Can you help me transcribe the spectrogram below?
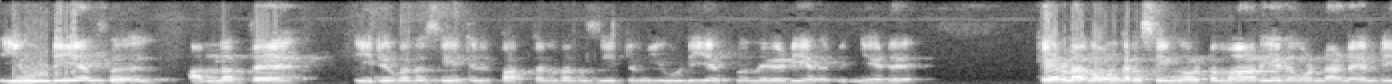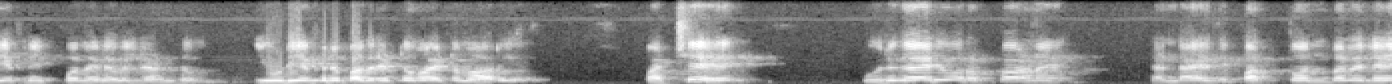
യു ഡി എഫ് അന്നത്തെ ഇരുപത് സീറ്റിൽ പത്തൊൻപത് സീറ്റും യു ഡി എഫ് നേടിയത്. പിന്നീട് കേരള കോൺഗ്രസ് ഇങ്ങോട്ട് മാറിയത് കൊണ്ടാണ് എൽ ഡി എഫിന് ഇപ്പോൾ നിലവിൽ രണ്ടും യു ഡി എഫിന് പതിനെട്ടുമായിട്ട് മാറിയത്. പക്ഷേ ഒരു കാര്യം ഉറപ്പാണ്. രണ്ടായിരത്തി പത്തൊൻപതിലെ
